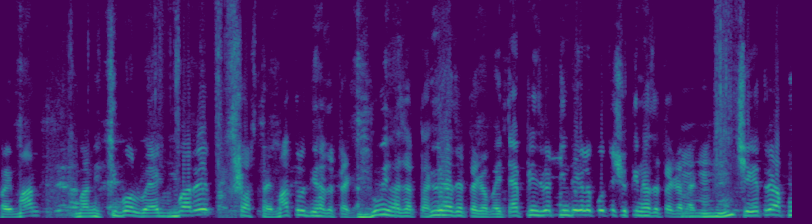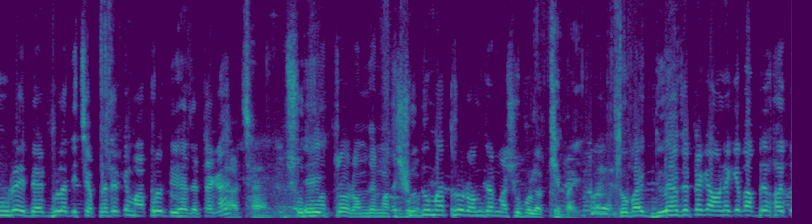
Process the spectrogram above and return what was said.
ভাই মান মানে কি বলব একবারে সস্তায় মাত্র দুই হাজার টাকা। দুই হাজার টাকা। দুই হাজার টাকা ভাই। ট্যাপ প্রিন্স ব্যাট কিনতে গেলে পঁচিশশো তিন হাজার টাকা লাগে। সেক্ষেত্রে আপনারা এই ব্যাটগুলো দিচ্ছি আপনাদেরকে মাত্র দুই হাজার টাকা। আচ্ছা শুধুমাত্র রমজান মাসে শুধুমাত্র রমজান মাস উপলক্ষে ভাই। তো ভাই দুই হাজার টাকা অনেকে ভাববে হয়তো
